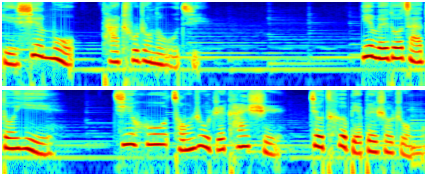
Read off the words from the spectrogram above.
也羡慕他出众的舞技。因为多才多艺，几乎从入职开始就特别备受瞩目。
